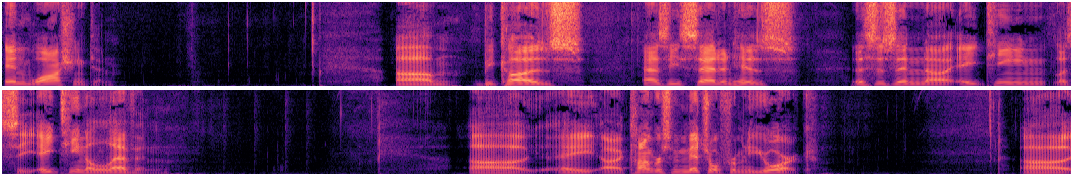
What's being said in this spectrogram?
in Washington. Um, because, as he said in his, this is in uh, 18, let's see, 1811. Uh, a uh, Congressman Mitchell from New York uh,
